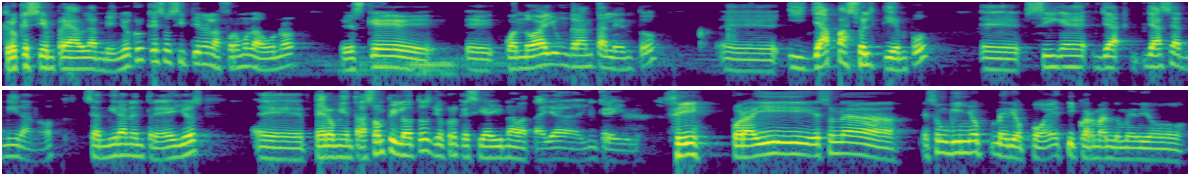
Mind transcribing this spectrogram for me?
creo que siempre hablan bien. Yo creo que eso sí tiene la Fórmula 1, es que eh, cuando hay un gran talento eh, y ya pasó el tiempo, eh, sigue, ya, ya se admiran, ¿no? Se admiran entre ellos, pero mientras son pilotos, yo creo que sí hay una batalla increíble. Sí, por ahí es una, es un guiño medio poético, Armando, medio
